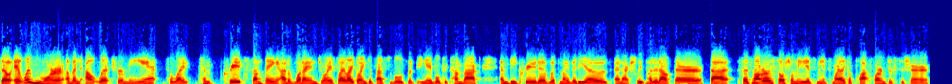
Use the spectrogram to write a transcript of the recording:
So it was more of an outlet for me to like to create something out of what I enjoy. So I like going to festivals, but being able to come back and be creative with my videos and actually mm-hmm. put it out there. That so it's not really social media to me. It's more like a platform just to share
